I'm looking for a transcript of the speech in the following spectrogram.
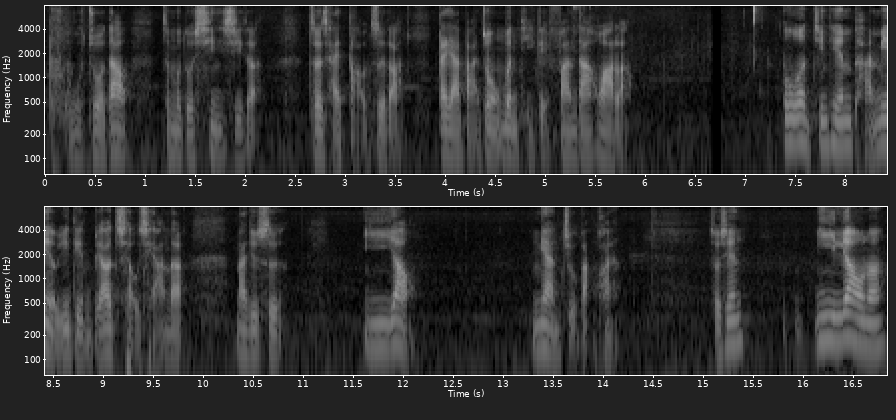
捕捉到这么多信息的，这才导致了大家把这种问题给放大化了。不过今天盘面有一点比较巧强的，那就是医药、酿酒板块。首先，医药呢，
